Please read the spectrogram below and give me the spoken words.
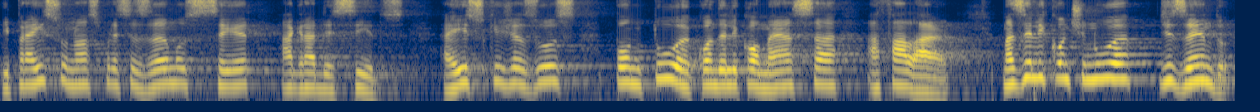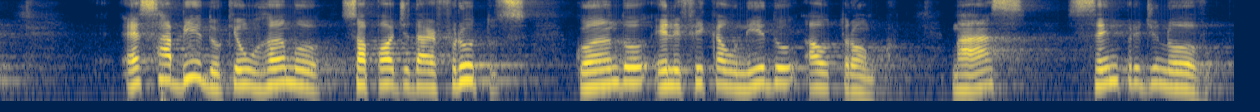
e para isso nós precisamos ser agradecidos. É isso que Jesus pontua quando ele começa a falar. Mas ele continua dizendo: é sabido que um ramo só pode dar frutos quando ele fica unido ao tronco, mas sempre de novo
